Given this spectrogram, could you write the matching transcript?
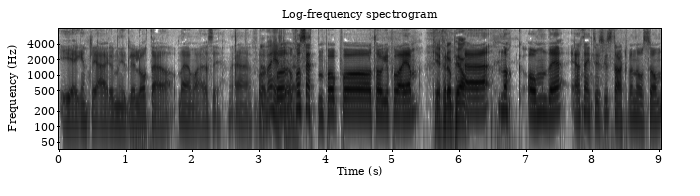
egentlig er en nydelig låt, jeg, da. Det må jeg jo si. Jeg får, Den får, får sette den på på toget på vei hjem. Kefir og piano. Eh, nok om det. Jeg tenkte vi skulle starte med noe som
